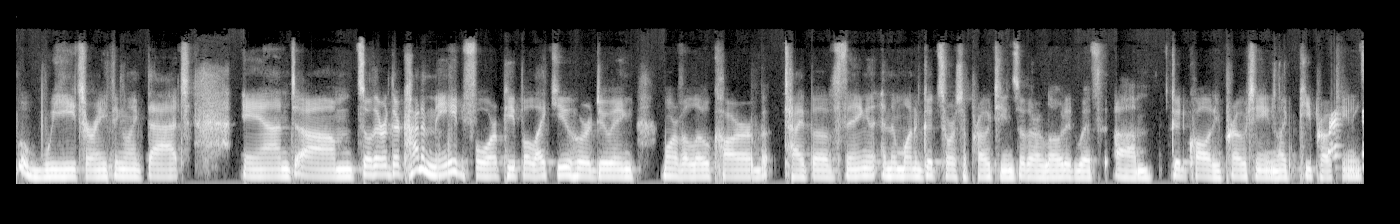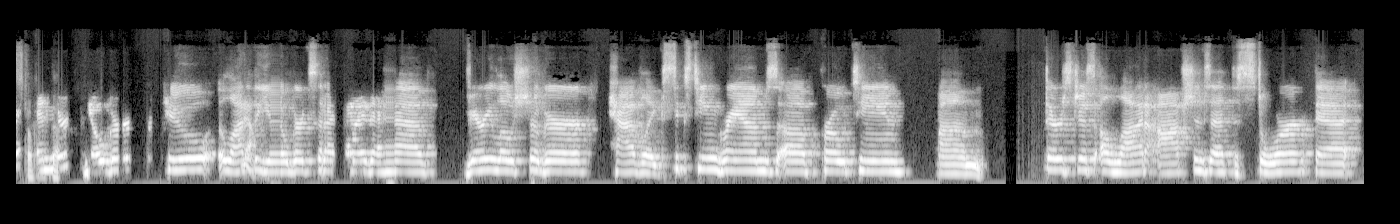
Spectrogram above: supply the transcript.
wheat or anything like that. And um, so they're they're kind of made for people like you who are doing more of a low carb type of thing, and then want a good source of protein. So they're loaded with um, good quality protein, like pea protein and stuff. And like there's yogurt too. A lot yeah. of the yogurts that I buy that have very low sugar, have like 16 grams of protein. Um, there's just a lot of options at the store that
